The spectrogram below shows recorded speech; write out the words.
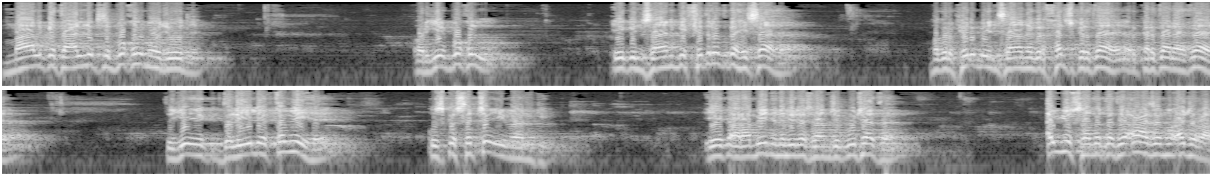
مال کے تعلق سے بخل موجود ہے۔ اور یہ بخل ایک انسان کی فطرت کا حصہ ہے۔ مگر پھر بھی انسان اگر خرچ کرتا ہے اور کرتا رہتا ہے، تو یہ ایک دلیل قوی ہے۔ اس کے سچے ایمان کی۔ ایک عربی نے نبی السلام سے پوچھا تھا، ایو صدقت اعظم اجرا؟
